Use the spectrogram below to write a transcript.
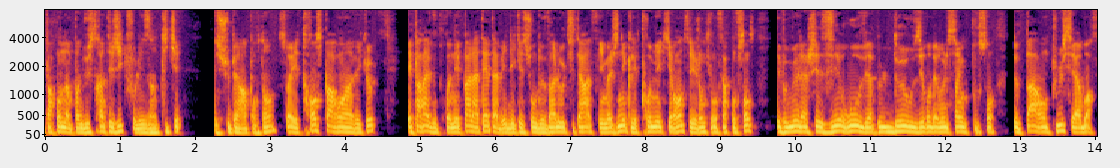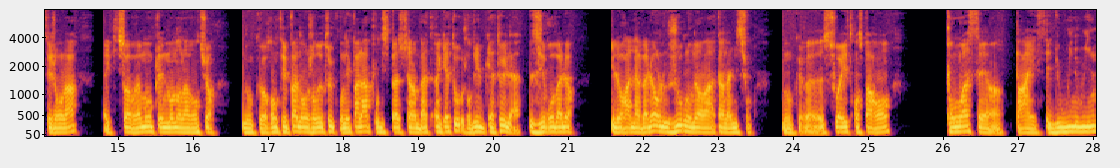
Par contre, d'un point de vue stratégique, il faut les impliquer. C'est super important. Soyez transparent avec eux. Et pareil, vous prenez pas la tête avec des questions de valo, etc. Il faut imaginer que les premiers qui rentrent, c'est les gens qui vont faire confiance. Il vaut mieux lâcher 0,2 ou 0,5% de part en plus et avoir ces gens-là euh, qui soient vraiment pleinement dans l'aventure. Donc euh, rentrez pas dans ce genre de truc. On n'est pas là pour dispatcher un, gâteau. Aujourd'hui, le gâteau, il a zéro valeur. Il aura de la valeur le jour où on aura atteint la mission. Donc euh, soyez transparent. Pour moi, c'est pareil, c'est du win-win,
